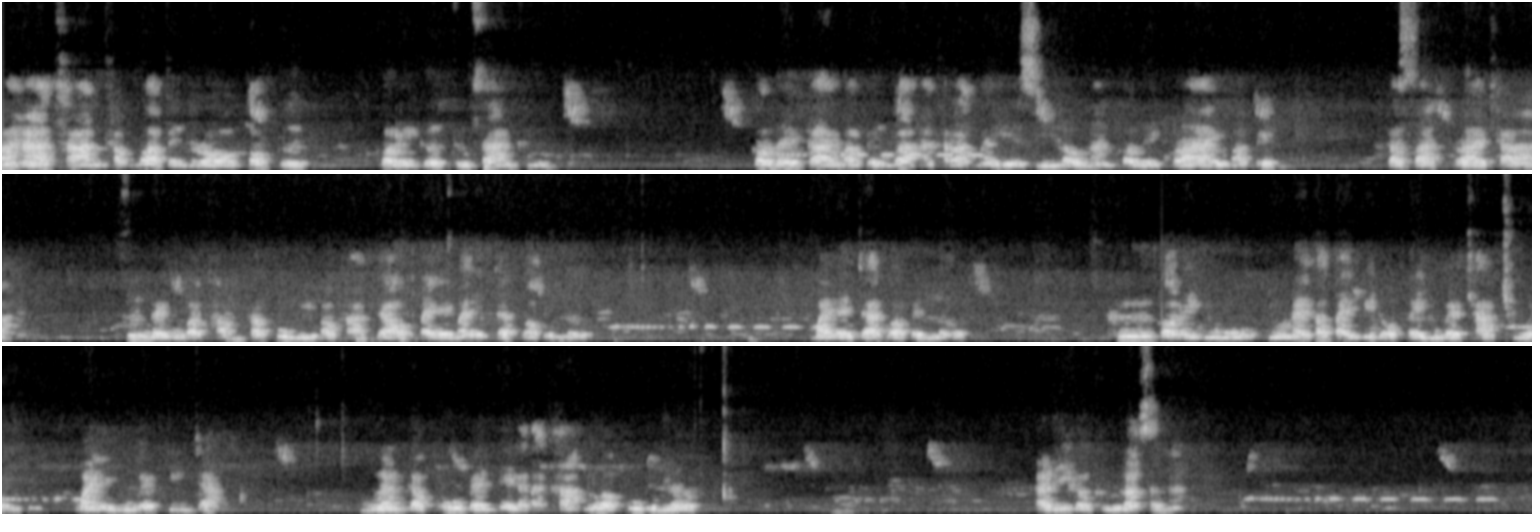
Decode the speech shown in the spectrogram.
มหาทานคำว่าเป็นรองก็เกิด ก็เลยเกิดถูกสร้างขึ้น ก็เลยกลายมาเป็นว่าอัครมเหสีเหล่านั้นก็เลยกลายมาเป็นกษัตริย์ราชา ซึ่งในอุปถัมภ์พระผู้มีพระภาคเจ้าแต่ไม่ได้จัดว่าเป็นเลิศไม่ได้จัดว่าเป็นเลิศคือก็ได้อยู่อยู่ในพระไตรปิฎกแต่อยู่แบบฉาบฉวย ไม่ได้อยู่แบบจริงจังเหมือนกับผู้เป็นเอกทัคคะหรือว่าผู้เป็นเลิศ อันนี้ก็คือลักษณะ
